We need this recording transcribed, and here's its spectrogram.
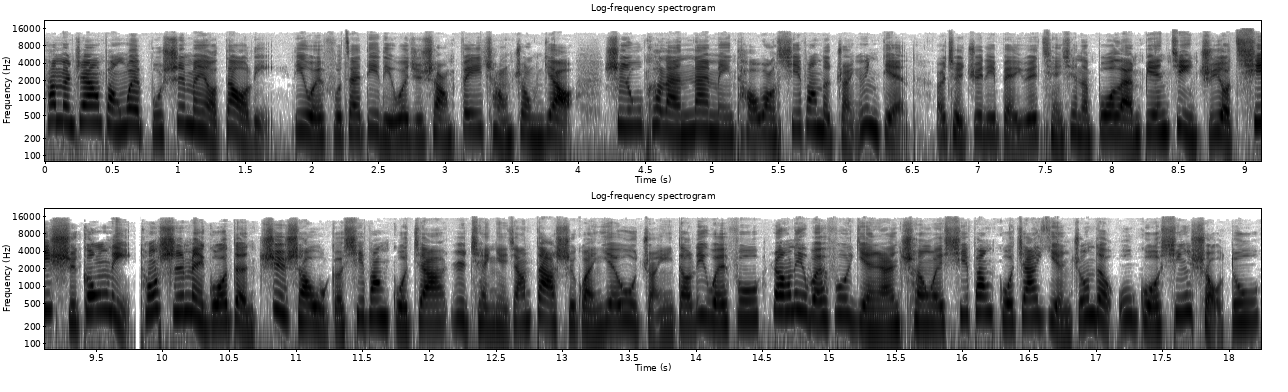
他们这样防卫不是没有道理。利维夫在地理位置上非常重要，是乌克兰难民逃往西方的转运点，而且距离北约前线的波兰边境只有七十公里。同时，美国等至少五个西方国家日前也将大使馆业务转移到利维夫，让利维夫俨然成为西方国家眼中的乌国新首都。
